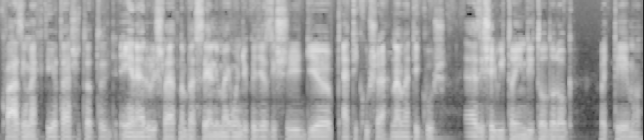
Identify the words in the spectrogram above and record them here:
kvázi megtiltása, tehát ilyen erről is lehetne beszélni, meg mondjuk, hogy ez is így etikus-e, nem etikus? Ez is egy vitaindító dolog, vagy téma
